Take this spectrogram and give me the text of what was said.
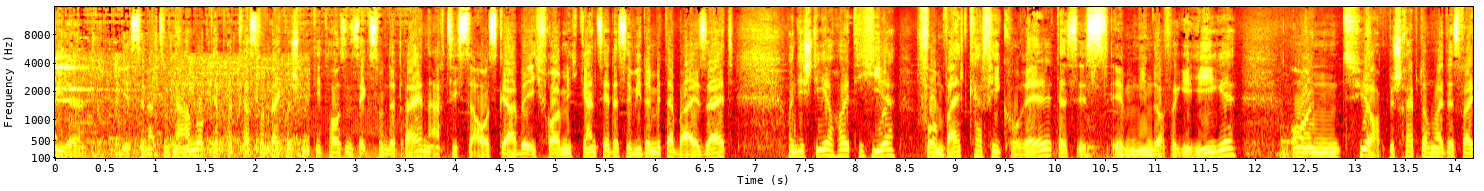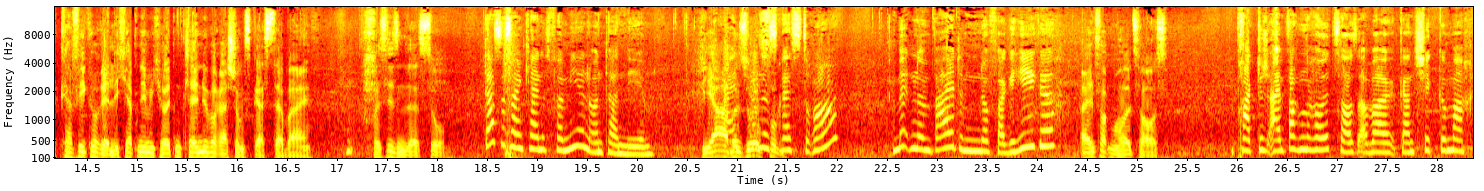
wir wieder. Hier ist der Nachtzug nach Hamburg, der Podcast von Reiko Schmidt, die 1683. Ausgabe. Ich freue mich ganz sehr, dass ihr wieder mit dabei seid. Und ich stehe heute hier vorm Waldcafé Korell, das ist im Niendorfer Gehege. Und ja, beschreib doch mal das Waldcafé Korell. Ich habe nämlich heute einen kleinen Überraschungsgast dabei. Was ist denn das so? Das ist ein kleines Familienunternehmen. Ja, aber ein so schönes vom- Restaurant, mitten im Wald, im Niendorfer Gehege. einfach ein Holzhaus. Praktisch einfach ein Holzhaus, aber ganz schick gemacht.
